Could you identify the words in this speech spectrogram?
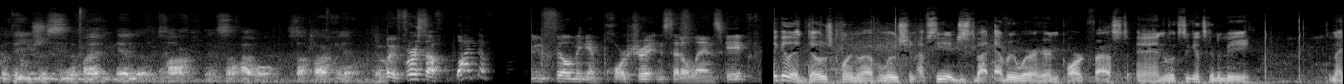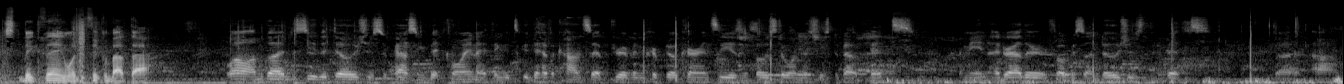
but they usually signify the end of a talk, and so I will stop talking now. Wait, first off, what the f are you filming in portrait instead of landscape? Think of the Dogecoin revolution. I've seen it just about everywhere here in PorcFest, and it looks like it's going to be the next big thing. What do you think about that? Well, I'm glad to see that Doge is surpassing Bitcoin. I think it's good to have a concept-driven cryptocurrency as opposed to one that's just about bits. I mean, I'd rather focus on Doges than bits. But um,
